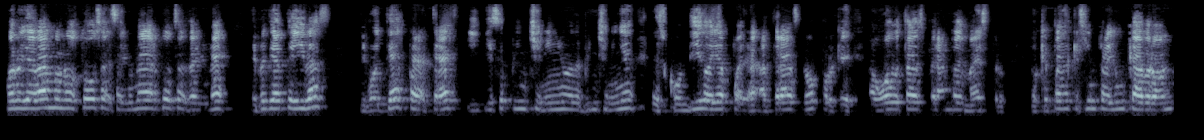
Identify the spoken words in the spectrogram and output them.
bueno, ya vámonos todos a desayunar, todos a desayunar. Después ya te ibas y volteas para atrás y, ese pinche niño, de pinche niña, escondido allá atrás, ¿no? Porque a huevo estaba esperando al maestro. Lo que pasa es que siempre hay un cabrón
